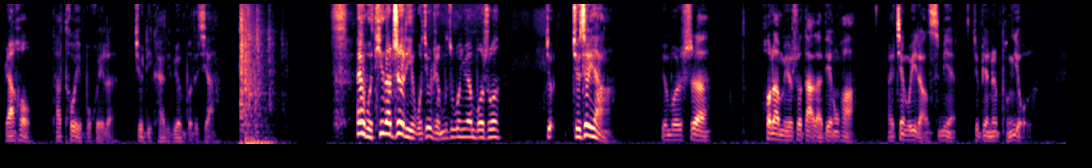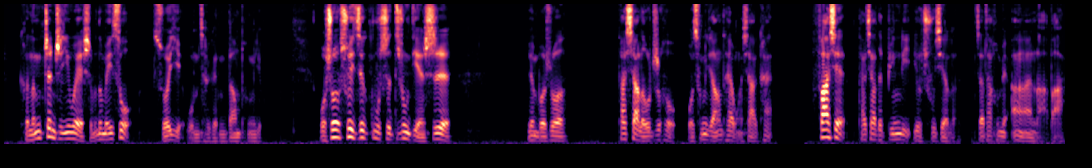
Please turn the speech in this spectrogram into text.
然后她头也不回了，就离开了渊博的家。哎，我听到这里，我就忍不住问渊博说，就就这样啊？袁博说：“是啊，后来我们又说打打电话，还见过一两次面，就变成朋友了。可能正是因为什么都没做，所以我们才可能当朋友。我说，所以这个故事的重点是，袁博说，他下楼之后，我从阳台往下看，发现他家的宾利又出现了，在他后面按按喇叭。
